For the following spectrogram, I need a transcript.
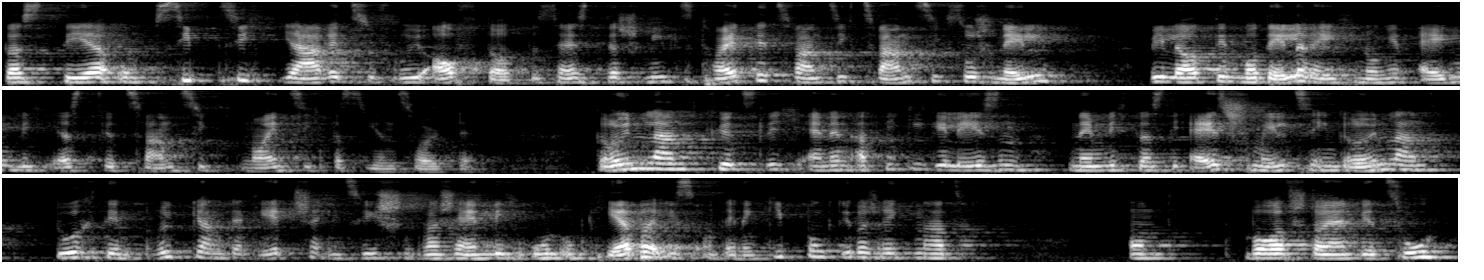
dass der um 70 Jahre zu früh auftaut. Das heißt, der schmilzt heute 2020 so schnell, wie laut den Modellrechnungen eigentlich erst für 2090 passieren sollte. Grönland kürzlich einen Artikel gelesen, nämlich dass die Eisschmelze in Grönland durch den Rückgang der Gletscher inzwischen wahrscheinlich unumkehrbar ist und einen Kipppunkt überschritten hat. Und worauf steuern wir zu?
